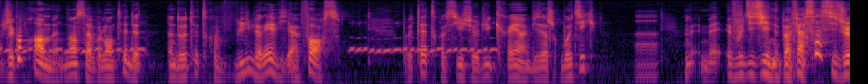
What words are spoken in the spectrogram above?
Je comprends maintenant sa volonté de, doit être libérée via force. Peut-être si je lui crée un visage robotique. Mais, vous disiez ne pas faire ça si je...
